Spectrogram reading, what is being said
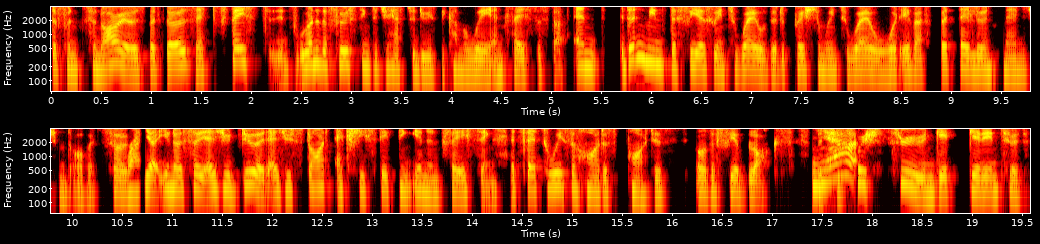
different scenarios, but those that faced one of the first things that you have to do is become aware and face the stuff. And it didn't mean that the fears went away or the depression went away or whatever, but they learned management of it. So right. yeah, you know, so as you do it, as you start actually stepping in and facing, it's that's always the hardest part is or the fear blocks. But yeah. to push through and get get into it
